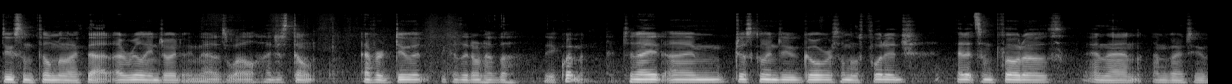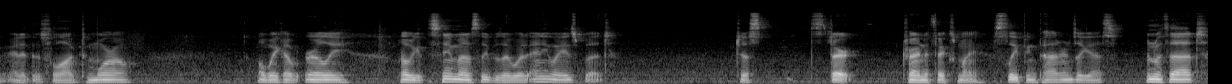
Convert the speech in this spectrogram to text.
do some filming like that. I really enjoy doing that as well. I just don't ever do it because I don't have the, the equipment. Tonight I'm just going to go over some of the footage, edit some photos, and then I'm going to edit this vlog tomorrow. I'll wake up early, probably get the same amount of sleep as I would anyways, but just start trying to fix my sleeping patterns, I guess. And with that,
